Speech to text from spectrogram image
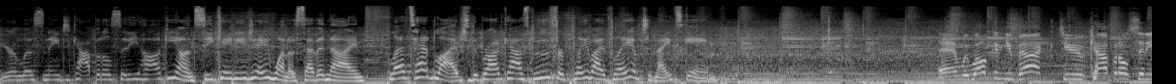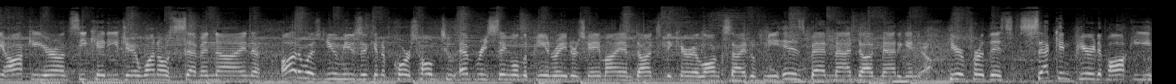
You're listening to Capital City Hockey on CKDJ 1079. Let's head live to the broadcast booth for play by play of tonight's game. And we welcome you back to Capital City Hockey here on CKDJ 1079, Ottawa's new music, and of course, home to every single Nepean Raiders game. I am Dante DeCarry. Alongside with me is Ben Mad Dog Madigan Yeah. here for this second period of hockey.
